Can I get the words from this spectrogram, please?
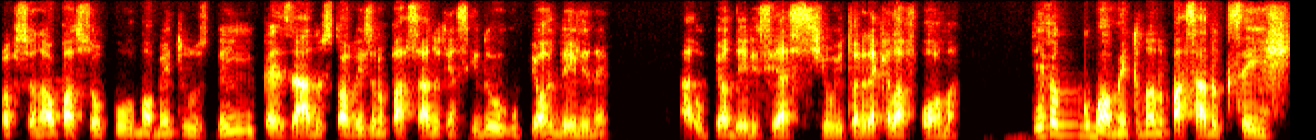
profissional passou por momentos bem pesados, talvez ano passado tenha sido o pior dele, né? O pior dele se assistiu o Vitória daquela forma. Teve algum momento no ano passado que vocês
